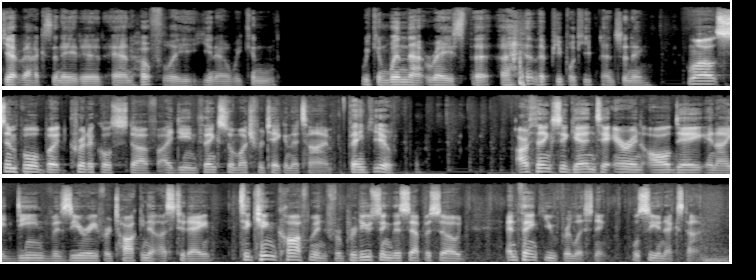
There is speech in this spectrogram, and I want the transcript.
get vaccinated. And hopefully, you know, we can we can win that race that uh, that people keep mentioning. Well, simple but critical stuff. Aidin, thanks so much for taking the time. Thank you. Our thanks again to Erin Allday and Aidin Vaziri for talking to us today, to King Kaufman for producing this episode, and thank you for listening. We'll see you next time.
